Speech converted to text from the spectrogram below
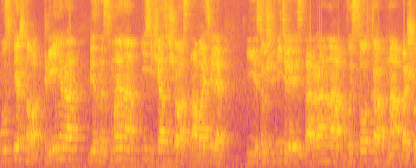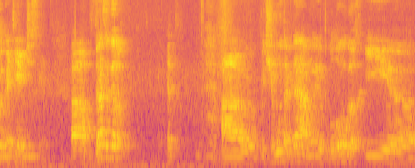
успешного тренера, бизнесмена и сейчас еще основателя и соучредителя ресторана «Высотка» на Большой Котельнической. А, Здравствуй, Петр! Это- А почему тогда мы в блогах и э,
